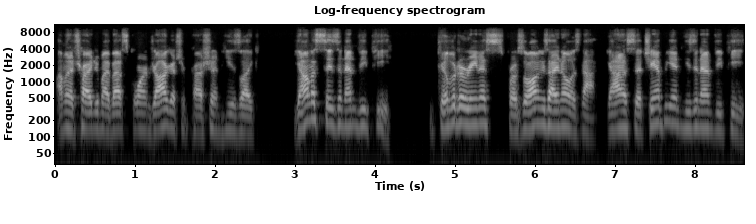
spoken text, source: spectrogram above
I'm gonna try to do my best Goran Dragic impression. He's like, Giannis is an MVP. Gilbert Arenas, for as long as I know, is not. Giannis is a champion. He's an MVP.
